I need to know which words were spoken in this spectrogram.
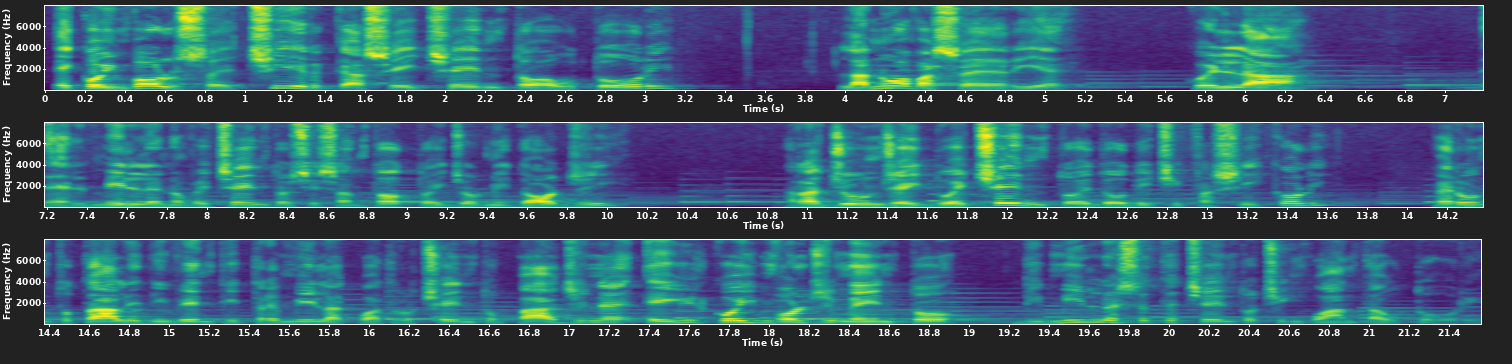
e coinvolse circa 600 autori, la nuova serie, quella del 1968 ai giorni d'oggi, raggiunge i 212 fascicoli per un totale di 23.400 pagine e il coinvolgimento di 1750 autori.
